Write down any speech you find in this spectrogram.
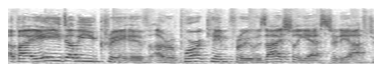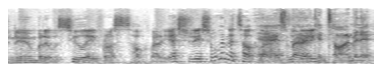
about AEW Creative. A report came through. It was actually yesterday afternoon, but it was too late for us to talk about it yesterday, so we're going to talk about it. Yeah, it it's today. American time, innit?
